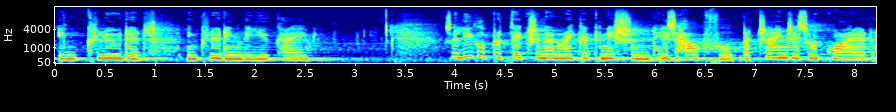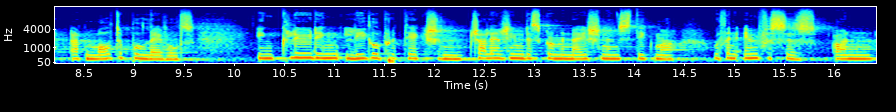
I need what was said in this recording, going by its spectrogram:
included, including the UK. So, legal protection and recognition is helpful, but change is required at multiple levels, including legal protection, challenging discrimination and stigma, with an emphasis on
